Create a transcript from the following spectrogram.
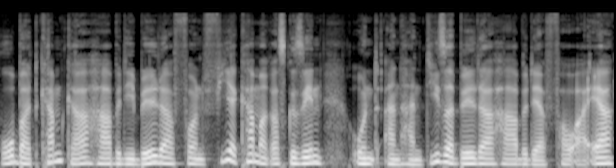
Robert Kamka habe die Bilder von vier Kameras gesehen und anhand dieser Bilder habe der VAR,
